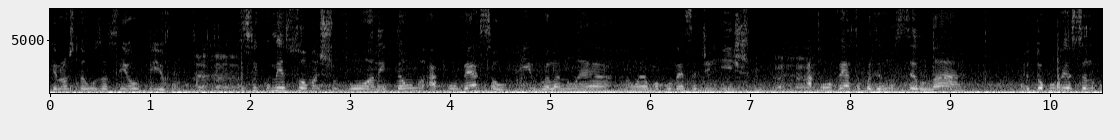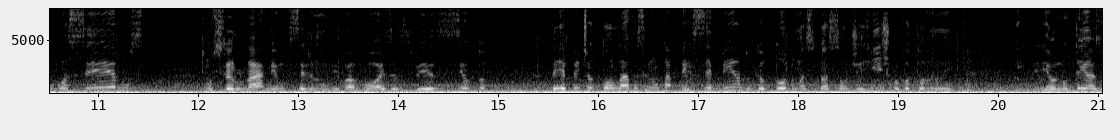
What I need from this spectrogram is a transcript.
porque nós estamos assim ao vivo. Uhum. Se começou uma chuvona, então a conversa ao vivo ela não é, não é uma conversa de risco. Uhum. A conversa, por exemplo, no celular, eu estou conversando com você no, no, celular, mesmo que seja no viva voz, às vezes, eu tô, de repente eu estou lá, você não está percebendo que eu estou numa situação de risco, que eu estou eu não tenho às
